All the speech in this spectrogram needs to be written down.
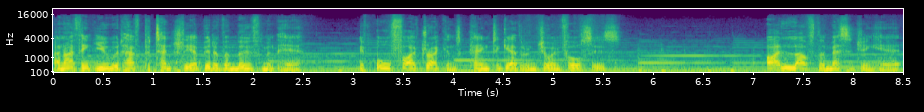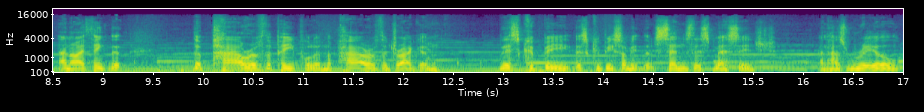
And I think you would have potentially a bit of a movement here if all five dragons came together and joined forces. I love the messaging here, and I think that the power of the people and the power of the dragon, this could be this could be something that sends this message and has real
